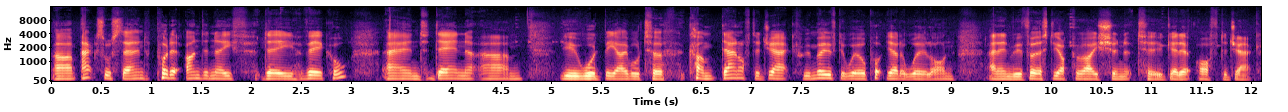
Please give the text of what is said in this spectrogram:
um, axle stand, put it underneath the vehicle, and then um, you would be able to come down off the jack, remove the wheel, put the other wheel on, and then reverse the operation to get it off the jack.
